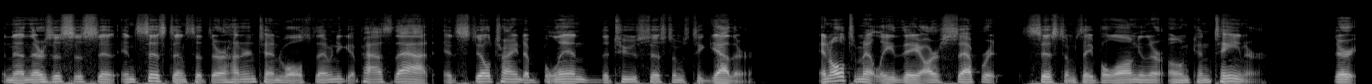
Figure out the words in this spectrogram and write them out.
And then there's this insistence that they're 110 volts. Then when you get past that, it's still trying to blend the two systems together. And ultimately, they are separate systems. They belong in their own container. There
